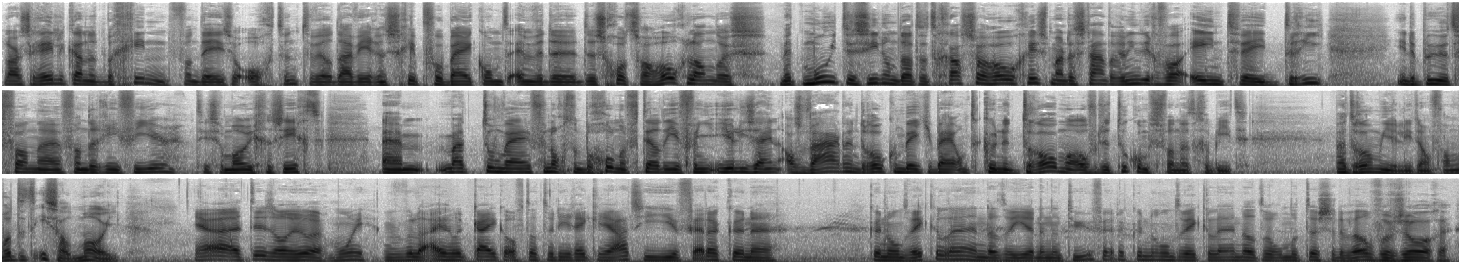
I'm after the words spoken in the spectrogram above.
Lars, redelijk aan het begin van deze ochtend, terwijl daar weer een schip voorbij komt en we de, de Schotse hooglanders met moeite zien omdat het gras zo hoog is. Maar er staan er in ieder geval 1, 2, 3 in de buurt van, uh, van de rivier. Het is een mooi gezicht. Um, maar toen wij vanochtend begonnen, vertelde je van jullie zijn als waarden er ook een beetje bij om te kunnen dromen over de toekomst van het gebied. Waar dromen jullie dan van? Want het is al mooi. Ja, het is al heel erg mooi. We willen eigenlijk kijken of dat we die recreatie hier verder kunnen kunnen ontwikkelen. En dat we hier de natuur verder kunnen ontwikkelen. En dat we ondertussen er wel voor zorgen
